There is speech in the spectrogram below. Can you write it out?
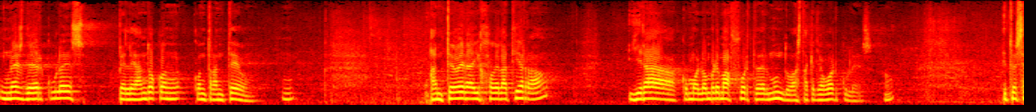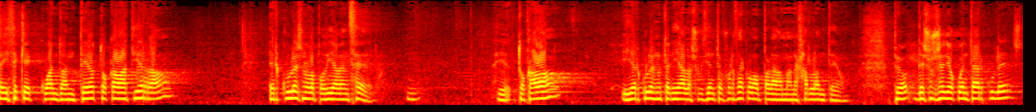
Una es de Hércules peleando con, contra Anteo. Anteo era hijo de la tierra y era como el hombre más fuerte del mundo hasta que llegó Hércules. Entonces se dice que cuando Anteo tocaba tierra, Hércules no lo podía vencer. Tocaba y Hércules no tenía la suficiente fuerza como para manejarlo Anteo. Pero de eso se dio cuenta Hércules,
